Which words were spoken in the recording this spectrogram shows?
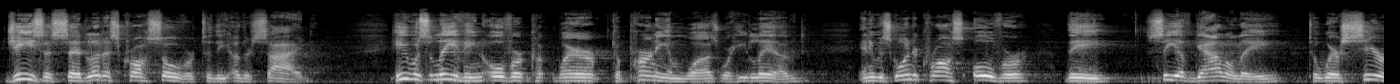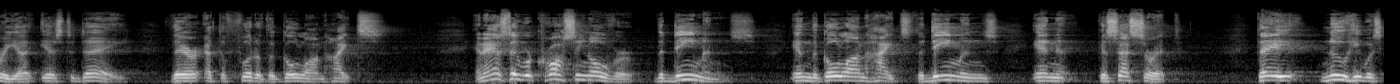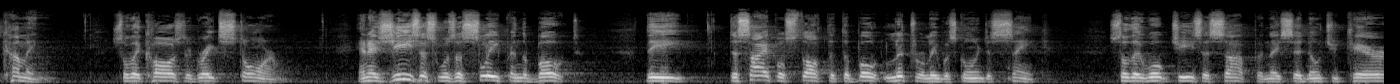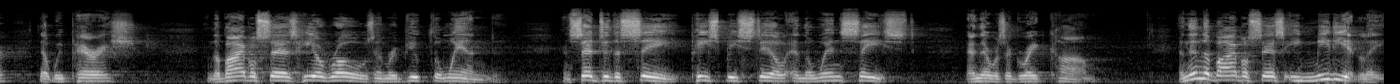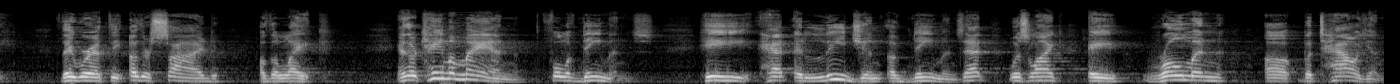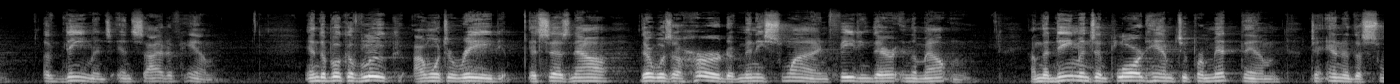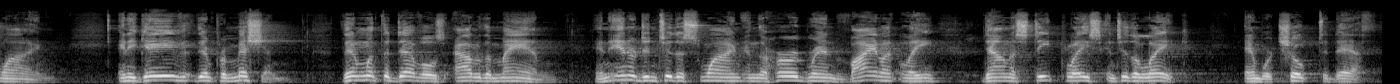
Jesus said, Let us cross over to the other side. He was leaving over where Capernaum was, where he lived, and he was going to cross over the Sea of Galilee to where Syria is today, there at the foot of the Golan Heights. And as they were crossing over, the demons in the Golan Heights, the demons in Gennesaret, they knew he was coming. So they caused a great storm. And as Jesus was asleep in the boat, the disciples thought that the boat literally was going to sink. So they woke Jesus up and they said, Don't you care that we perish? And the Bible says, He arose and rebuked the wind and said to the sea, Peace be still. And the wind ceased, and there was a great calm. And then the Bible says, Immediately they were at the other side of the lake. And there came a man full of demons. He had a legion of demons. That was like a Roman a battalion of demons inside of him. In the book of Luke, I want to read, it says, Now there was a herd of many swine feeding there in the mountain, and the demons implored him to permit them to enter the swine. And he gave them permission. Then went the devils out of the man and entered into the swine, and the herd ran violently down a steep place into the lake and were choked to death.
